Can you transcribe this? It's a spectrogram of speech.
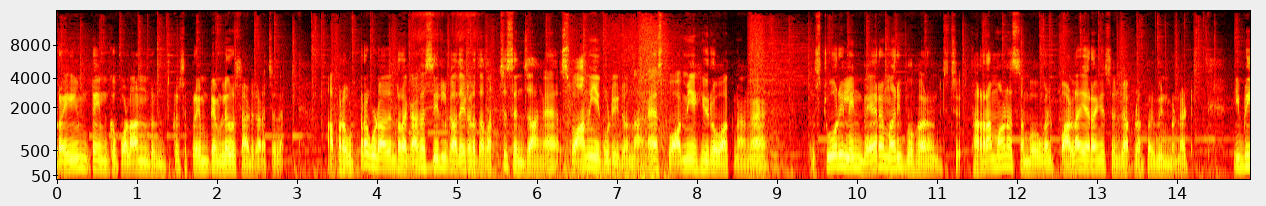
ப்ரைம் டைமுக்கு போகலான்னு இருந்துச்சு. ப்ரைம் டைம்லேயே ஒரு ஸ்லாட் கிடச்சது. அப்புறம் விட்டுறக்கூடாதுன்றதுக்காக சீரியல் கதைக்களத்தை வச்சு செஞ்சாங்க. சுவாமியை கூட்டிகிட்டு வந்தாங்க. சுவாமியை ஹீரோவாக்குனாங்க ஸ்டோரி லைன் வேறு மாதிரி போக ஆரம்பிச்சிச்சு. தரமான சம்பவங்கள் பல இறங்கி செஞ்சாப்ல பிரவீன் பன்னட் இப்படி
